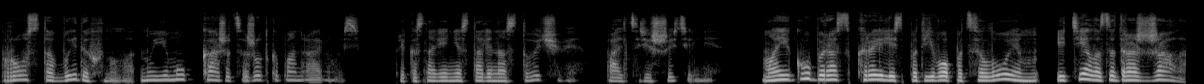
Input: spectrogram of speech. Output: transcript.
просто выдохнула, но ему, кажется, жутко понравилось. Прикосновения стали настойчивее, пальцы решительнее. Мои губы раскрылись под его поцелуем, и тело задрожало.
